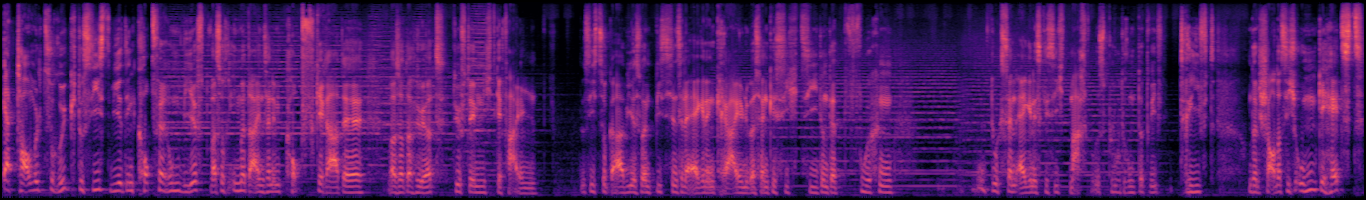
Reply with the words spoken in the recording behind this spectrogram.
Er taumelt zurück, du siehst, wie er den Kopf herumwirft, was auch immer da in seinem Kopf gerade, was er da hört, dürfte ihm nicht gefallen. Du siehst sogar, wie er so ein bisschen seine eigenen Krallen über sein Gesicht zieht und der Furchen durch sein eigenes Gesicht macht, wo das Blut runtertrieft. trieft. Und dann schaut er sich um, gehetzt,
